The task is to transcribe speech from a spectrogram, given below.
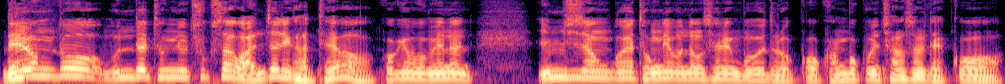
내용도 문 대통령 축사 완전히 같아요. 거기 보면은 임시정부의 독립운동 세력이 모여들었고 광복군이 창설됐고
